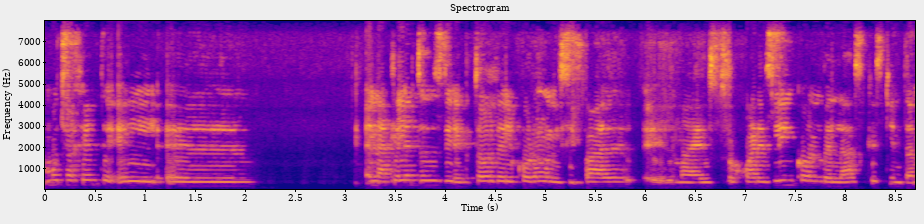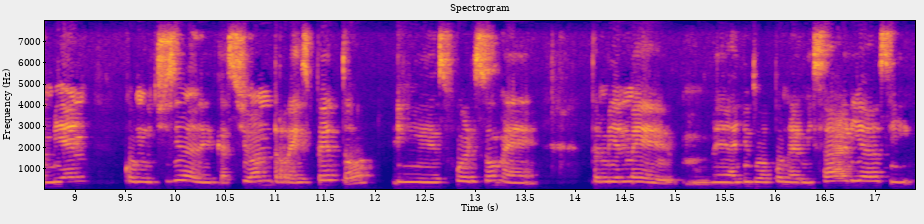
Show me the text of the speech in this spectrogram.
mucha gente, el, el en aquel entonces director del coro municipal, el maestro Juárez Lincoln Velázquez, quien también con muchísima dedicación, respeto y esfuerzo me, también me, ayudó a poner mis áreas y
